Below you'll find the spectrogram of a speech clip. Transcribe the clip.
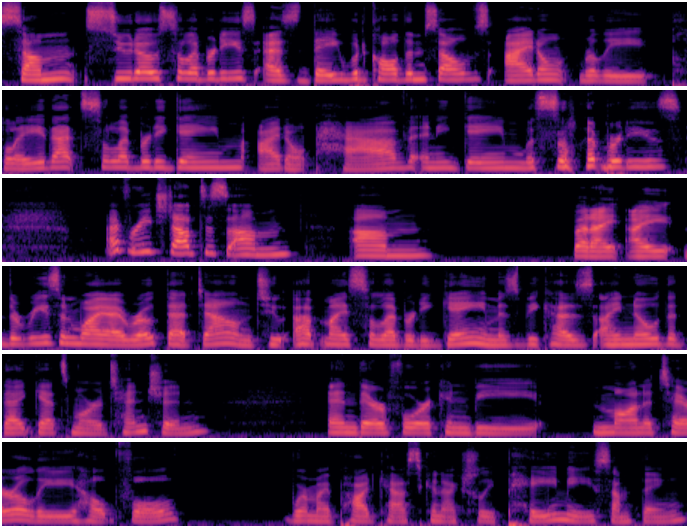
some pseudo celebrities, as they would call themselves. I don't really play that celebrity game. I don't have any game with celebrities. I've reached out to some, um, but I, I, the reason why I wrote that down to up my celebrity game is because I know that that gets more attention, and therefore can be monetarily helpful, where my podcast can actually pay me something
